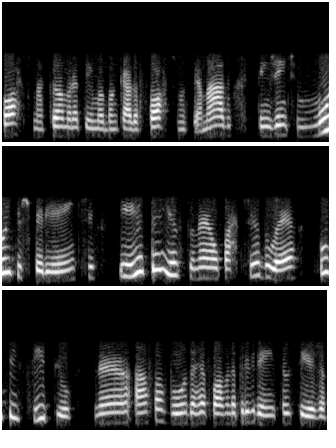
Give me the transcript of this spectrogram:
forte na Câmara, tem uma bancada forte no Senado, tem gente muito experiente e tem isso, né? O partido é, por princípio, né, a favor da reforma da Previdência, ou seja,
